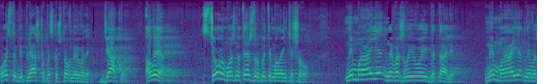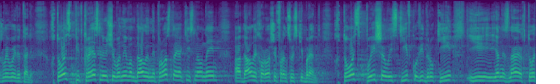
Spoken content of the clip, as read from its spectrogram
Ось тобі пляшка безкоштовної води. Дякую. Але з цього можна теж зробити маленьке шоу. Немає неважливої деталі. Немає неважливої деталі. Хтось підкреслює, що вони вам дали не просто якийсь ноунейм, а дали хороший французький бренд. Хтось пише листівку від руки, і я не знаю, хто,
